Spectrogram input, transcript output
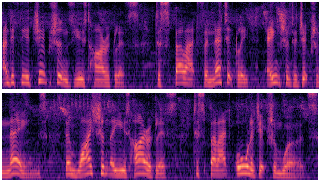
And if the Egyptians used hieroglyphs to spell out phonetically ancient Egyptian names, then why shouldn't they use hieroglyphs to spell out all Egyptian words?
